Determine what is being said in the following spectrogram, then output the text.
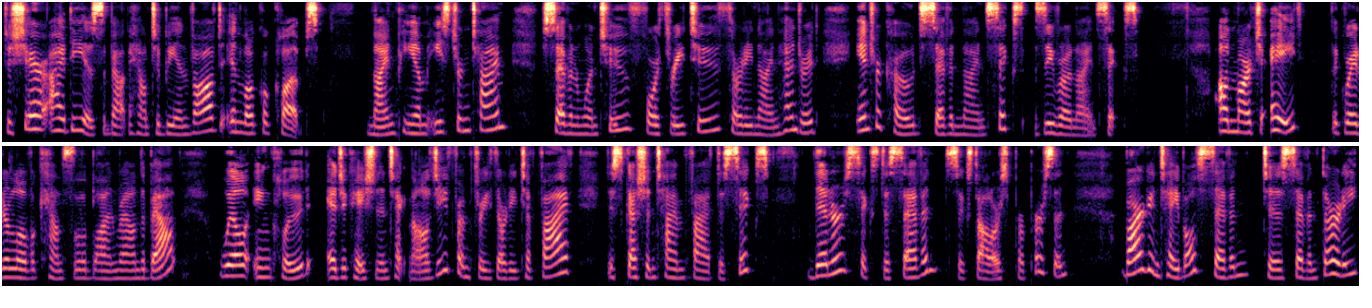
to share ideas about how to be involved in local clubs. 9 p.m. Eastern Time, 712 432 3900, enter code 796096. On March 8, the Greater Louisville Council of Blind Roundabout will include education and technology from 3:30 to 5, discussion time 5 to 6, dinner 6 to 7, $6 per person, bargain table 7 to 7:30,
